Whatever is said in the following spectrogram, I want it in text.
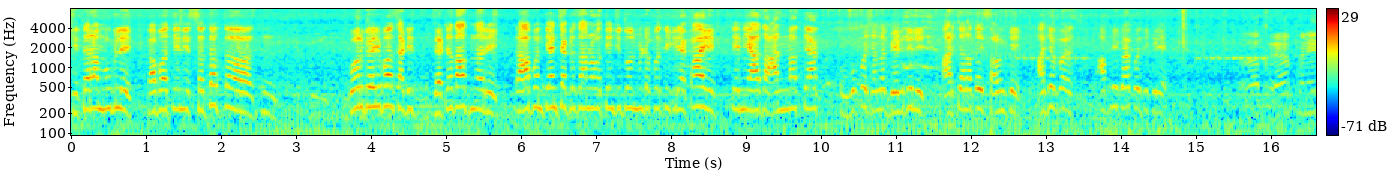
सीताराम मुगले का बा त्यांनी सतत गोरगरिबांसाठी झटत असणारे तर आपण त्यांच्याकडे जाणार आहोत. त्यांची दोन मिनिटं प्रतिक्रिया काय आहे? त्यांनी आज अन्न त्या उपोषणाला भेट दिली. अर्चनाताई साळुंके अजय आपली काय प्रतिक्रिया आहे? खऱ्या अर्थाने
